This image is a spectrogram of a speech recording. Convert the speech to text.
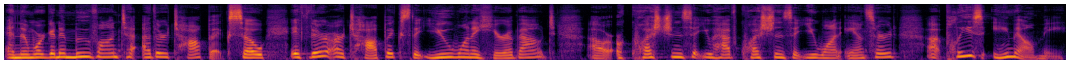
And then we're going to move on to other topics. So if there are topics that you want to hear about uh, or questions that you have, questions that you want answered, uh, please email me.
